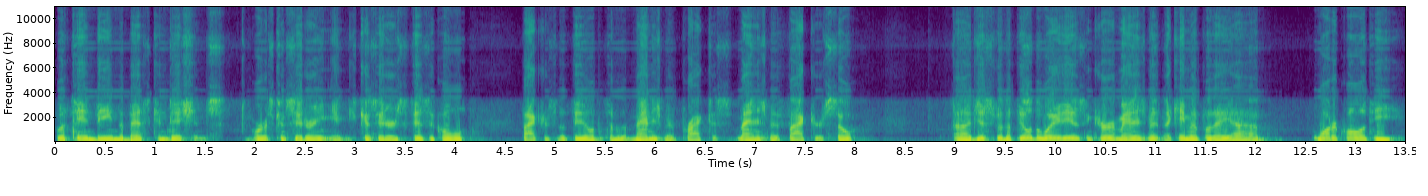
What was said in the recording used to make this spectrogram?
with ten being the best conditions, whereas considering it considers physical factors of the field and some of the management practice management factors. So uh, just for the field the way it is in current management, I came up with a uh, water quality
